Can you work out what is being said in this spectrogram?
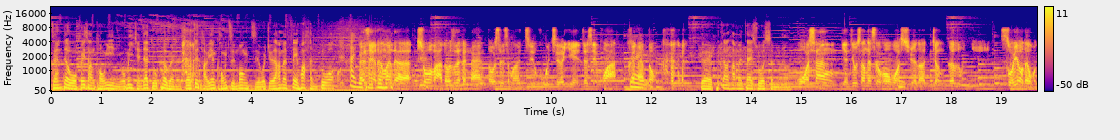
真的，我非常同意你。我们以前在读课本的时候，最讨厌孔子、孟子，我觉得他们废话很多。而且他们的说法都是很难，都是什么“知乎者也”这些话很难懂。对，不知道他们在说什么。我上研究生的时候，我学了整个《论语》，所有的我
